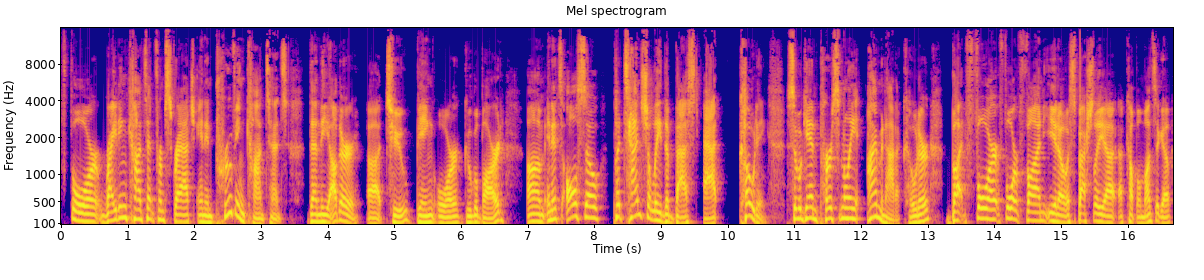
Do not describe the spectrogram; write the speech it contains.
for writing content from scratch and improving content than the other uh, two, Bing or Google Bard. Um, and it's also potentially the best at coding. So again, personally, I'm not a coder, but for for fun, you know, especially a, a, couple months ago,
